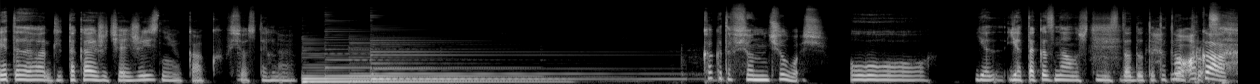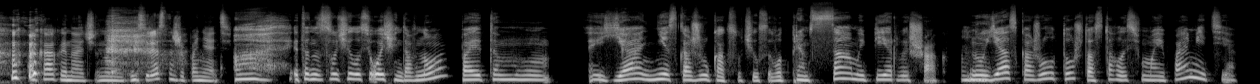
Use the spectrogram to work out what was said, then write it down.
Это такая же часть жизни, как все остальное. Как это все началось? О, я, я так и знала, что мне зададут этот ну, вопрос. Ну, а как? А как иначе? Ну, интересно же понять. А, это случилось очень давно, поэтому я не скажу, как случился. Вот прям самый первый шаг. Угу. Но я скажу то, что осталось в моей памяти,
